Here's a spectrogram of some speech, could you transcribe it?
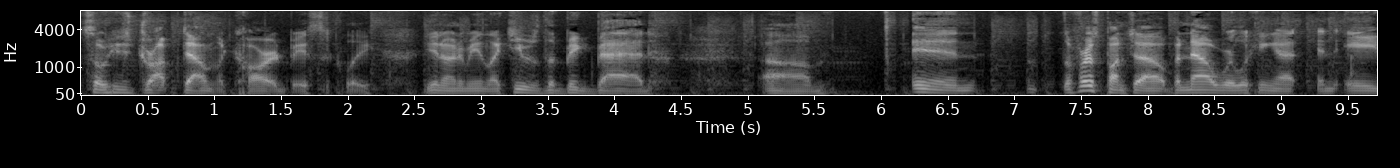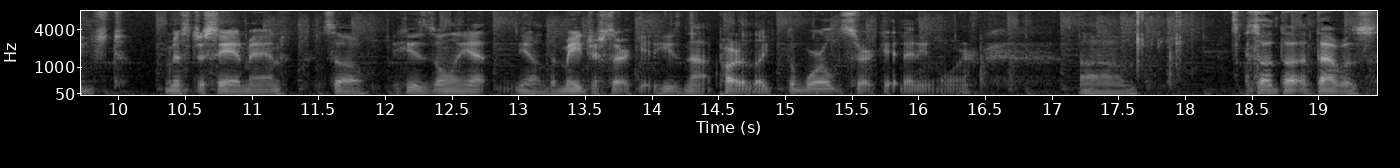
so he's dropped down the card basically, you know what I mean? Like he was the big bad, um, in the first Punch Out, but now we're looking at an aged Mr. Sandman. So he's only at you know the major circuit. He's not part of like the world circuit anymore. Um, so I thought that was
